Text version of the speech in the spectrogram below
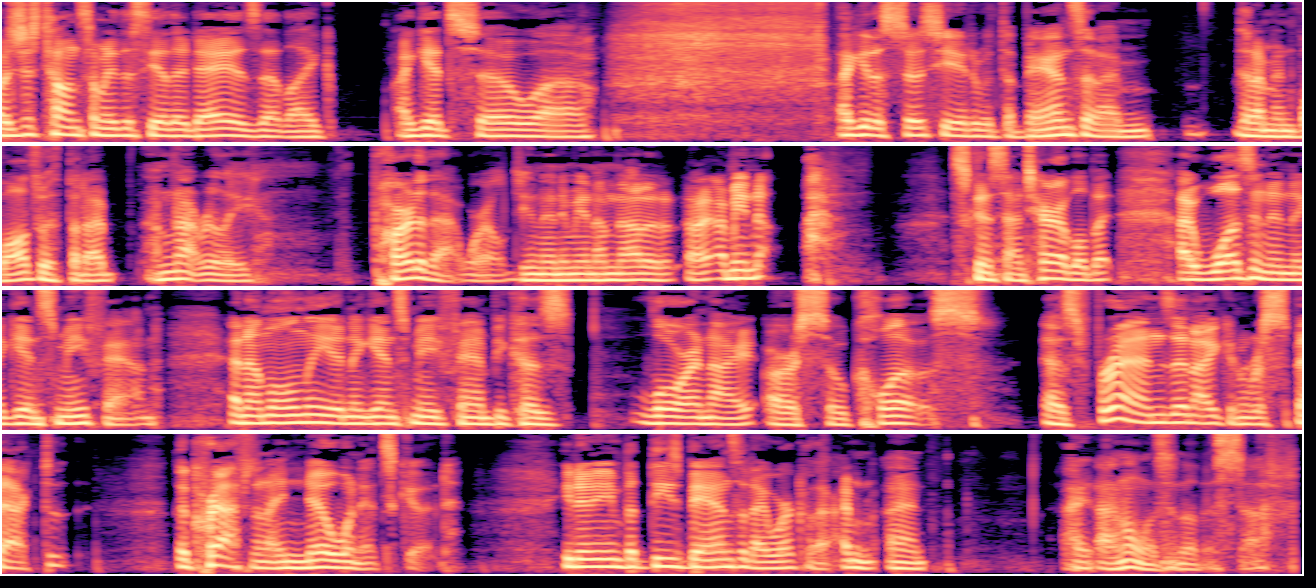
I was just telling somebody this the other day is that like I get so uh I get associated with the bands that I'm that I'm involved with but I I'm not really part of that world. You know what I mean? I'm not a I I mean it's going to sound terrible, but I wasn't an Against Me fan. And I'm only an Against Me fan because Laura and I are so close as friends and I can respect the craft and I know when it's good. You know what I mean? But these bands that I work with, I'm, I, I don't listen to this stuff.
